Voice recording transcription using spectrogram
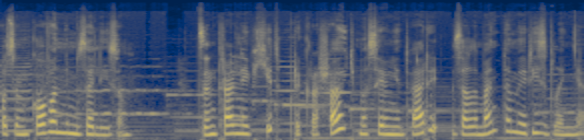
оцинкованим залізом. Центральний вхід прикрашають масивні двері з елементами різьблення,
